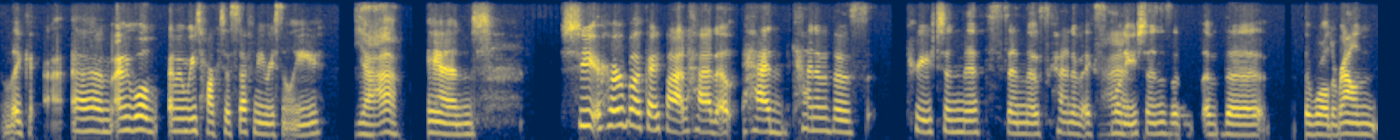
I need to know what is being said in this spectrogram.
Like, um, I mean, well, I mean, we talked to Stephanie recently, Yeah. And she, her book, I thought had a, had kind of those creation myths and those kind of explanations of, of the the world around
